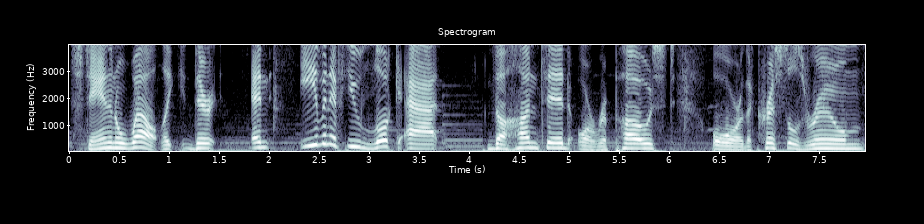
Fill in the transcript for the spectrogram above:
Stand in a well. Like there and even if you look at the hunted or riposte or the crystal's room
